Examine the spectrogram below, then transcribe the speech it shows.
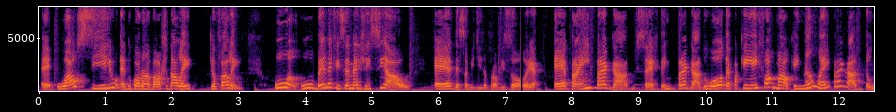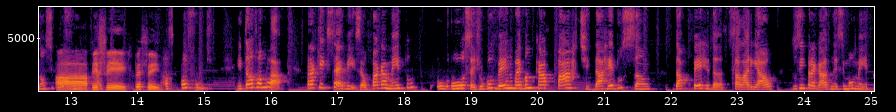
É, o auxílio é do Corona Voucher da lei que eu falei. O, o benefício emergencial é dessa medida provisória, é para empregados, certo? É empregado. O outro é para quem é informal, quem não é empregado. Então não se confunde. Ah, perfeito, perfeito. Não se confunde. Então vamos lá. Para que, que serve isso? É o pagamento o, ou seja, o governo vai bancar parte da redução da perda salarial dos empregados nesse momento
